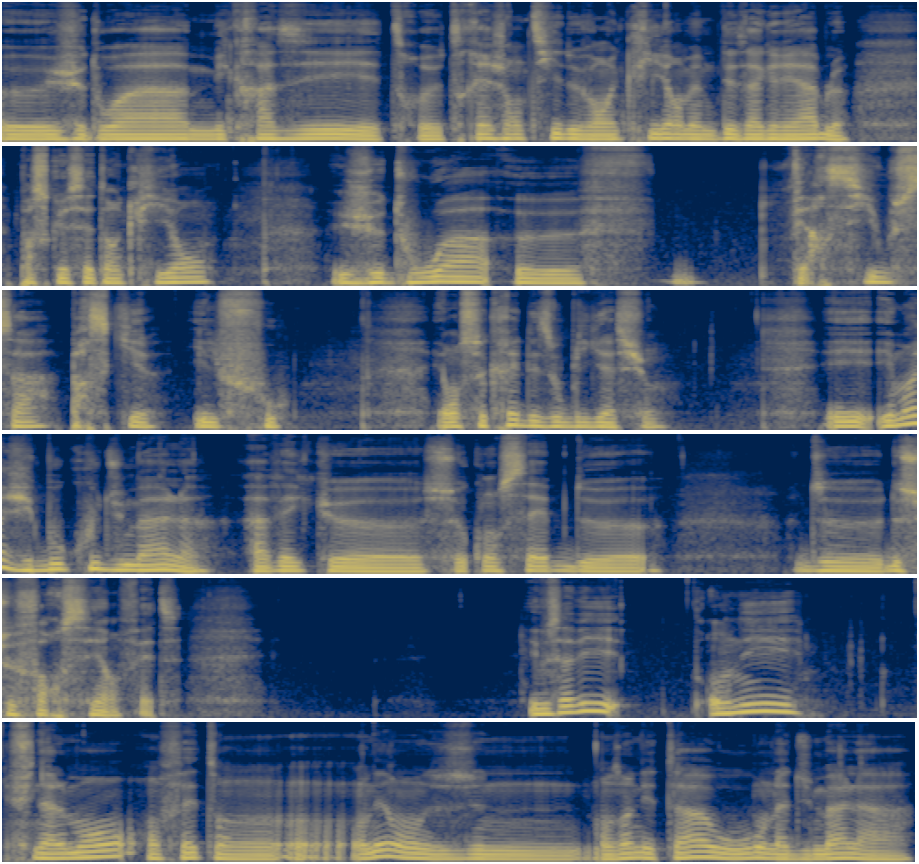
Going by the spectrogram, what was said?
euh, je dois m'écraser, être très gentil devant un client, même désagréable, parce que c'est un client, je dois euh, faire ci ou ça parce qu'il faut. Et on se crée des obligations. Et, moi j'ai beaucoup du mal avec euh, ce concept de de, se forcer en fait. Et vous savez, on est finalement, en fait, on, est dans, une, dans un état où on a du mal à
